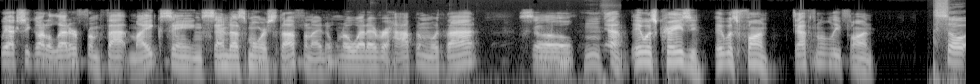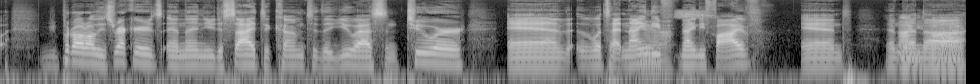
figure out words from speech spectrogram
we actually got a letter from fat mike saying send us more stuff and i don't know whatever happened with that so yeah it was crazy it was fun definitely fun So you put out all these records, and then you decide to come to the U.S. and tour. And what's that? 90, Yes. 95? and and then uh,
